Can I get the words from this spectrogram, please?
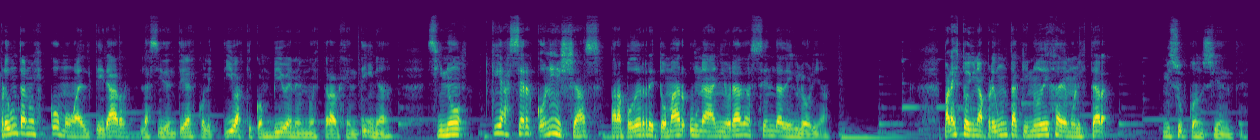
pregunta no es cómo alterar las identidades colectivas que conviven en nuestra Argentina, sino qué hacer con ellas para poder retomar una añorada senda de gloria. Para esto hay una pregunta que no deja de molestar mi subconsciente.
